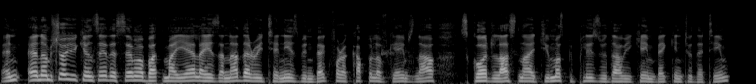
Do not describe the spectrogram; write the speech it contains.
And and I'm sure you can say the same about Maela. He's another returnee. He's been back for a couple of games now. Scored last night. You must be pleased with how he came back into the team.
